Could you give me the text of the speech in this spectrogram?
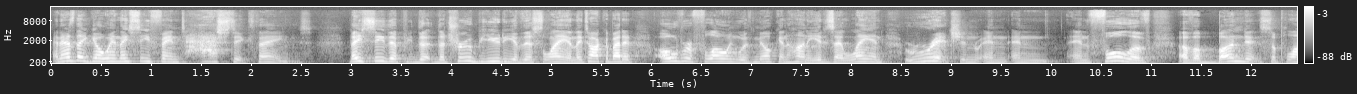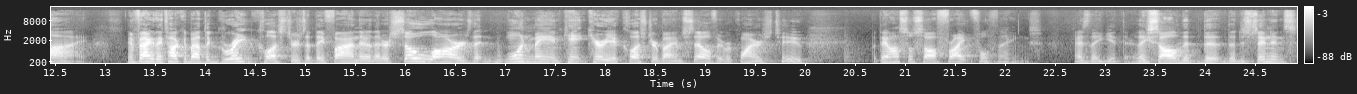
And as they go in, they see fantastic things. They see the, the, the, true beauty of this land. They talk about it overflowing with milk and honey. It is a land rich and, and, and, and full of, of abundant supply. In fact, they talk about the grape clusters that they find there that are so large that one man can't carry a cluster by himself, it requires two. But they also saw frightful things as they get there. They saw the, the, the descendants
